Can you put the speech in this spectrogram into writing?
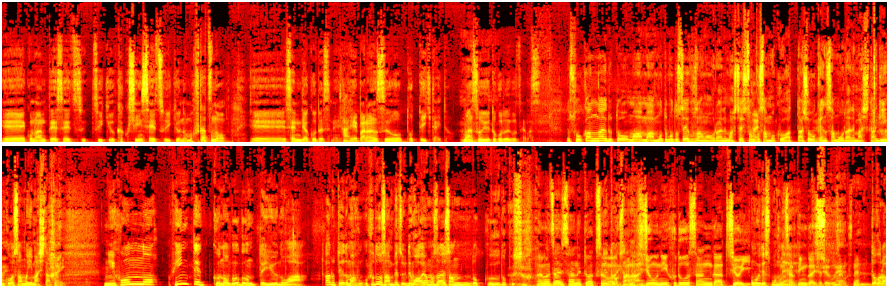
えー、この安定性追求、革新性追求の二つの、えー、戦略をですね、はい、えー、バランスを取っていきたいと。まあ、そういうところでございます。そう考えると、まあまあ、もともと政府さんはおられましたし、損保さんも加わった、証券さんもおられました、銀行さんもいましたと。日本のフィンテックの部分っていうのは、ある程度、まあ、不動産別に、でも、青山財産ドックの。青山財産ネットワークさんは、あの非常に不動産が強い、多いですもんね。コンサルティング会社でございますね。だから、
